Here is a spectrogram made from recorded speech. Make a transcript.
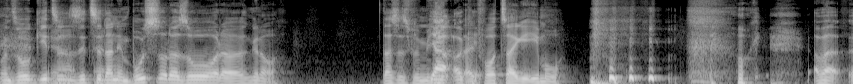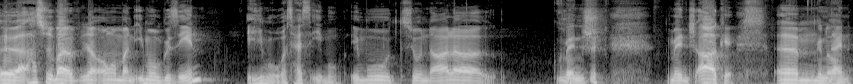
Und so geht Ja, sitzt sie dann im Bus oder so, oder genau. Das ist für mich Ja, okay. ein Vorzeige-Emo. Okay. Aber äh, hast du mal wieder irgendwann mal ein Emo gesehen? Emo, was heißt Emo? Emotionaler Mensch. Mensch. Ah, okay. Ähm, Genau. Nein.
